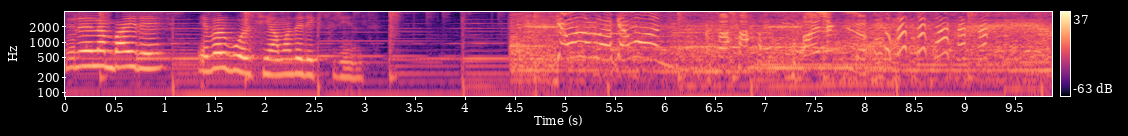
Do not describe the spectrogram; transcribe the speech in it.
চলে এলাম বাইরে। এবার বলছি আমাদের এক্সপিরিয়েন্স কেমন লাগল? কেমন? ভয় লাগছিল।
